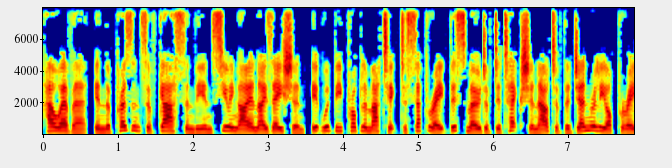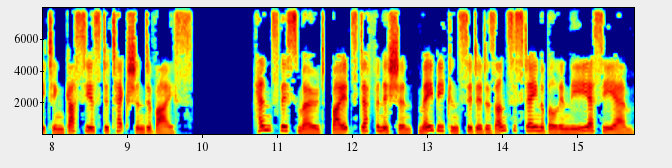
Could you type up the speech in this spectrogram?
However, in the presence of gas and the ensuing ionization, it would be problematic to separate this mode of detection out of the generally operating gaseous detection device. Hence this mode, by its definition, may be considered as unsustainable in the ESEM.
